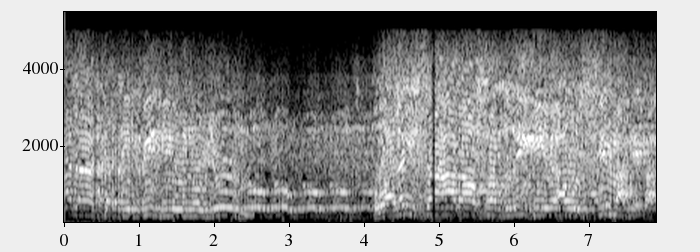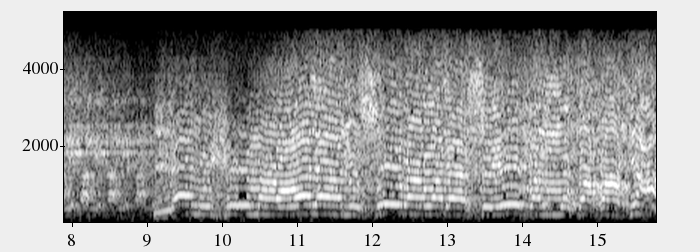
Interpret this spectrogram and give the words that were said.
على كتفه نجوم وليس على صدره أوسمة لا نجوم ولا نصور ولا سيوفا متقاطعة.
